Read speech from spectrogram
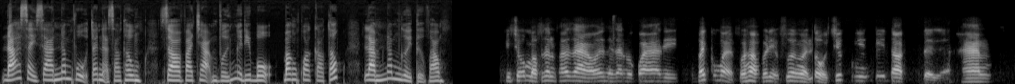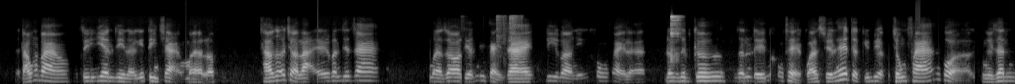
đã xảy ra 5 vụ tai nạn giao thông do va chạm với người đi bộ băng qua cao tốc, làm 5 người tử vong. Cái chỗ mà dân phá rào ấy, thời gian vừa qua thì Vách cũng phải phối hợp với địa phương để tổ chức những cái đợt để hàn đóng vào. Tuy nhiên thì là cái tình trạng mà nó tháo rỡ trở lại vẫn diễn ra mà do tuyến thì chảy dài đi vào những không phải là đông dân cư dẫn đến không thể quán xuyến hết được cái việc chống phá của người dân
